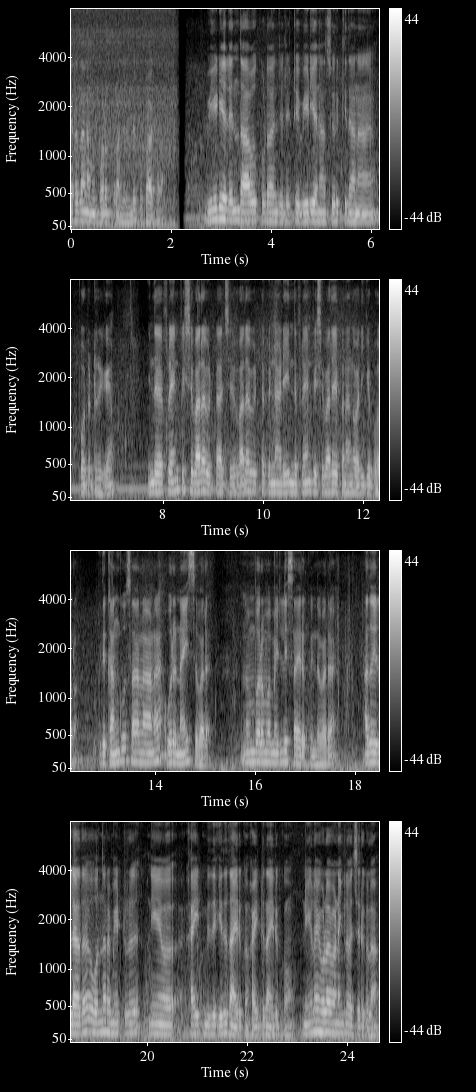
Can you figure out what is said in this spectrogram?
இறை தான் நம்ம போட போகிறோம்னு சொல்லிட்டு இப்போ பார்க்கலாம். வீடியோலேருந்து ஆகக்கூடாதுன்னு சொல்லிட்டு வீடியோ நான் சுருக்கி தான் நான் போட்டுட்ருக்கேன். இந்த ஃப்ளைன் ஃபிஷ்ஷு வலை விட்டாச்சு வலை விட்ட பின்னாடி இந்த ஃப்ளைன் ஃபிஷ்ஷு வலை இப்போ நாங்கள் வலிக்க போகிறோம் இது கங்குசாலான ஒரு நைஸ் வலை. ரொம்ப ரொம்ப மெல்லிஸாக இருக்கும் இந்த வலை. அதுவும் இல்லாத ஒன்றரை மீட்ரு நீ ஹைட் இது இது தான் இருக்கும் ஹைட்டு தான் இருக்கும். நீளம் எவ்வளோ வேണമെങ്കിലും வச்சுருக்கலாம்.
